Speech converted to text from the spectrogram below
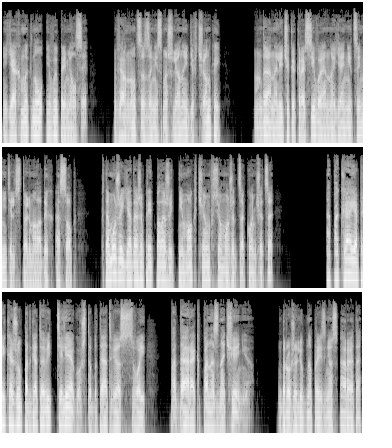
Я хмыкнул и выпрямился. Вернуться за несмышленой девчонкой? Да, наличие красивое, но я не ценитель столь молодых особ. К тому же я даже предположить не мог, чем все может закончиться. «А пока я прикажу подготовить телегу, чтобы ты отвез свой подарок по назначению», — дружелюбно произнес Арета.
